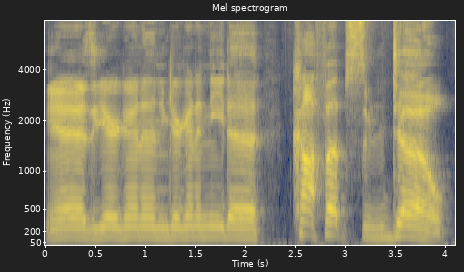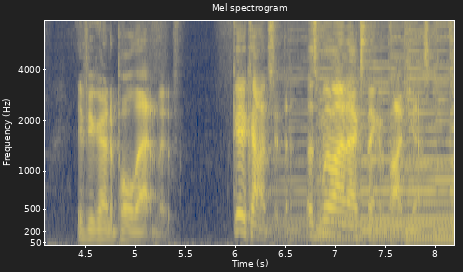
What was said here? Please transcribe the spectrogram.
Yes, you're gonna you're gonna need to cough up some dough if you're gonna pull that move. Good concert then. Let's move on to next thing in podcast.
